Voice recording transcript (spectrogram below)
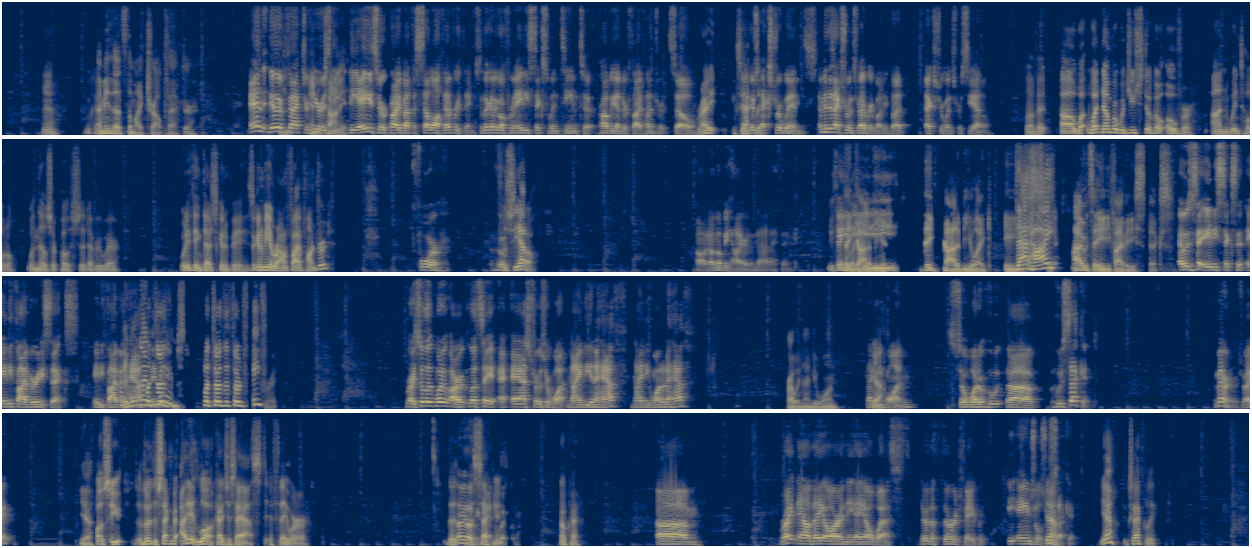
Yeah. Okay. I mean, that's the Mike Trout factor. And the other And- factor and here is the, the A's are probably about to sell off everything. So they're going to go from an 86 win team to probably under 500. So right. exactly. there's extra wins. I mean, there's extra wins for everybody, but extra wins for Seattle. Love it. Uh, what what number would you still go over on win total when those are posted everywhere? What do you think that's going to be? Is it going to be around 500 For who? for Seattle? Oh, no, they'll be higher than that, I think. You think They like gotta be 80 They got to be like 80. that high? I would say 85, 86. I was going to say 86, and 85 or 86. 85 and They a half, nine maybe. they're- But they're the third favorite. Right. So the, what, are, let's say Astros are what? 90 and a half? 91 and a half? Probably 91. 91. So what are who uh who's second? The Mariners, right? Yeah. Oh, so you, they're the second. I didn't look. I just asked if they were the, Let me the look again second. quickly. Okay. Um, right now they are in the AL West. They're the third favorite. The Angels are Yeah. second. Yeah, exactly.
